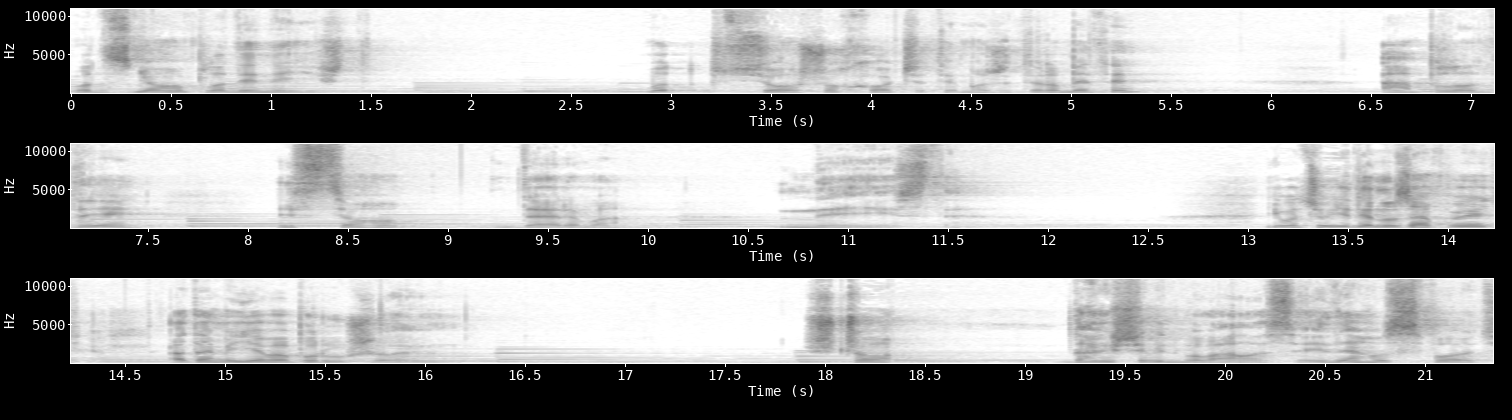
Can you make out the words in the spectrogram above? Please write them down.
От з нього плоди не їжте. От все, що хочете, можете робити, а плоди із цього дерева не їсти. І оцю єдину заповідь Адам і Єва порушили. Що далі відбувалося? Іде Господь,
